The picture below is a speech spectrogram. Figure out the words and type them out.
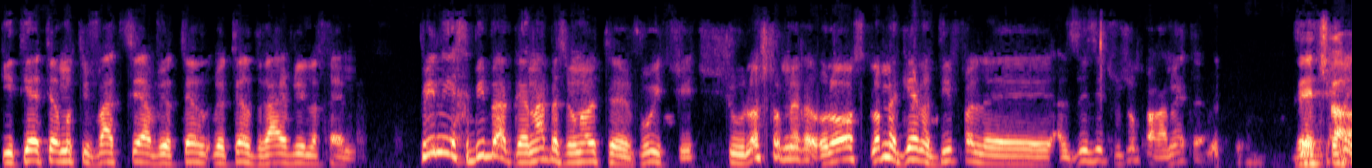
כי תהיה יותר מוטיבציה ויותר, ויותר drive להילחם. פיני החביא בהגנה בזמנו את אה, וויצ'יץ', שהוא לא שומר, הוא לא, לא מגן עדיף על, אה, על זיזיץ' בשום פרמטר. זה אפשרי.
